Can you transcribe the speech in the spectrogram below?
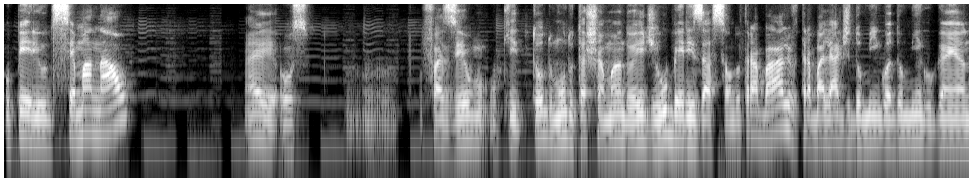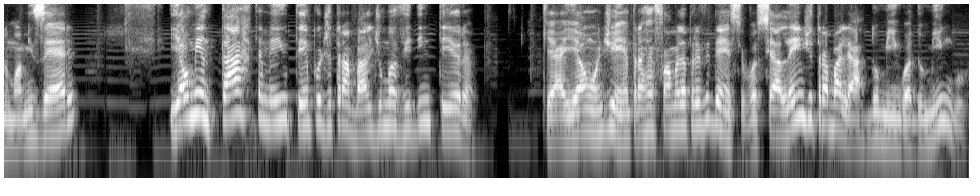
o período semanal, né, ou fazer o que todo mundo está chamando aí de uberização do trabalho, trabalhar de domingo a domingo ganhando uma miséria, e aumentar também o tempo de trabalho de uma vida inteira, que aí é onde entra a reforma da Previdência. Você, além de trabalhar domingo a domingo,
